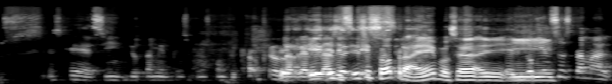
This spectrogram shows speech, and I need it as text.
Es que sí, yo también pienso que no es complicado, pero la e, realidad es, que... Esa es otra, ¿eh? O sea, y, yo pienso está mal.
